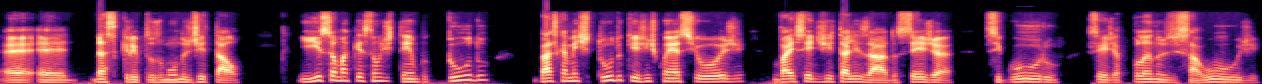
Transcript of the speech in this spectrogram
é, é, das criptos, o mundo digital. E isso é uma questão de tempo. Tudo, basicamente tudo que a gente conhece hoje vai ser digitalizado, seja seguro, seja planos de saúde,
